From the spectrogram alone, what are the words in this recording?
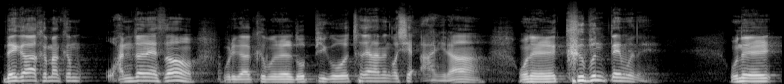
내가 그만큼 완전해서 우리가 그분을 높이고 찬양하는 것이 아니라 오늘 그분 때문에 오늘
